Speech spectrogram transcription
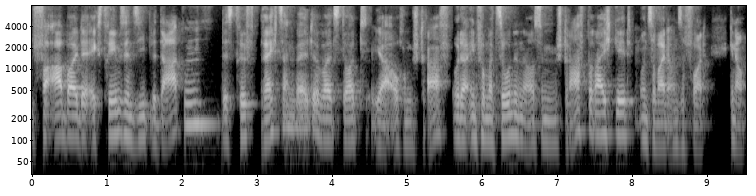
verarbeite extrem sensible Daten. Das trifft Rechtsanwälte, weil es dort ja auch um Straf- oder Informationen aus dem Strafbereich geht und so weiter und so fort. Genau.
